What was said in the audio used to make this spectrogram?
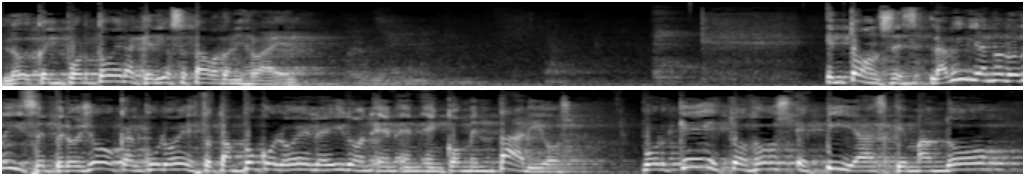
lo que importó era que Dios estaba con Israel. Entonces, la Biblia no lo dice, pero yo calculo esto, tampoco lo he leído en, comentarios. ¿Por qué estos dos espías que mandó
